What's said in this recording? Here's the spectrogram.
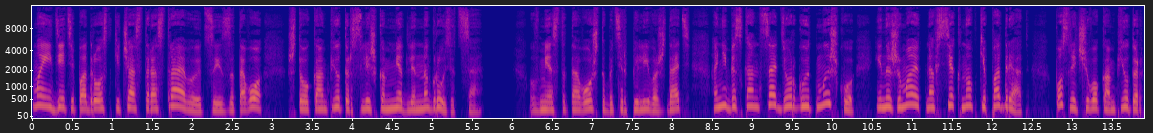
Мои дети-подростки часто расстраиваются из-за того, что компьютер слишком медленно грузится. Вместо того, чтобы терпеливо ждать, они без конца дергают мышку и нажимают на все кнопки подряд, после чего компьютер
